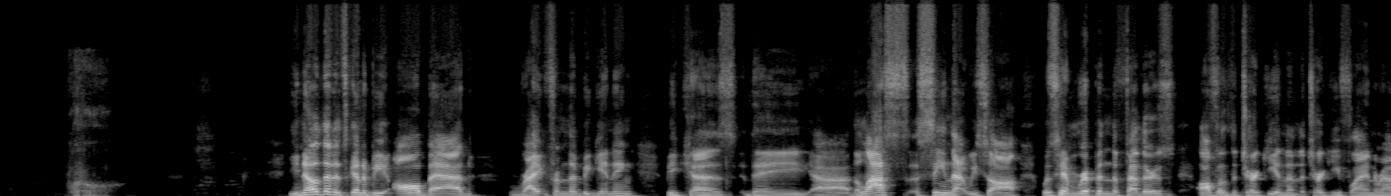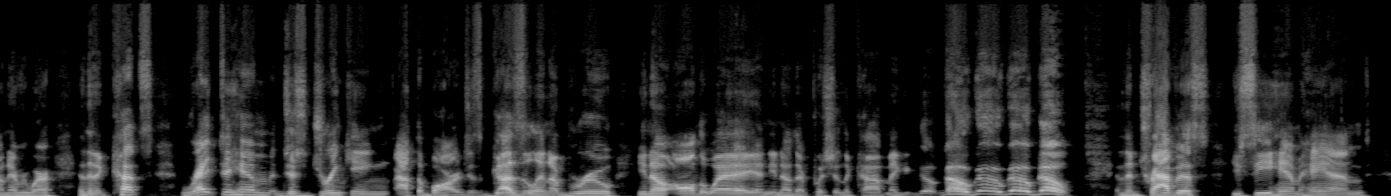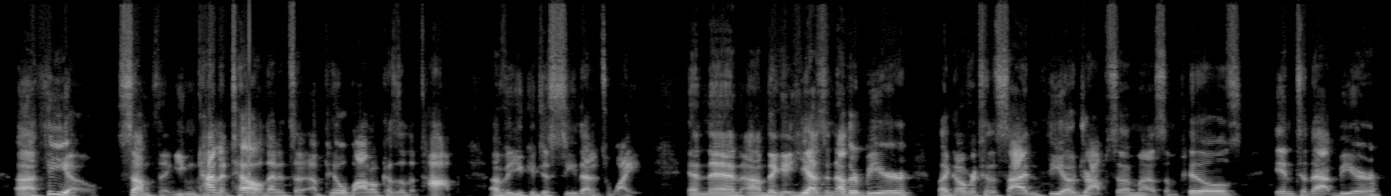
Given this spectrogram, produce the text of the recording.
You know that it's going to be all bad right from the beginning because they uh the last scene that we saw was him ripping the feathers off of the turkey and then the turkey flying around everywhere. And then it cuts right to him just drinking at the bar just guzzling a brew you know all the way. And you know they're pushing the cup make it go go go go go. And then Travis you see him hand uh Theo something. You can kind of tell that it's a, a pill bottle because of the top of it. You could just see that it's white and then um, they get he has another beer like over to the side, and Theo drops some uh, some pills into that beer,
